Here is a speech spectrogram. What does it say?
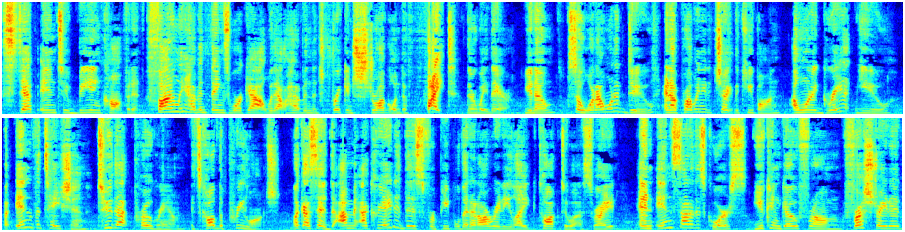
step into being confident, finally having things work out without having to freaking struggle and to fight their way there, you know? So what I want to do, and I probably need to check the coupon, I want to grant you an invitation to that program. It's called the pre-launch. Like I said, I, I created this for people that had already like talked to us, right? And inside of this course, you can go from frustrated,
